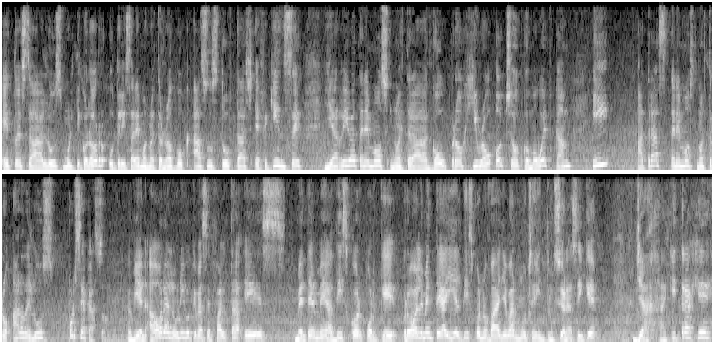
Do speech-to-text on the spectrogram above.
esto es a luz multicolor utilizaremos nuestro notebook Asus TUF Touch F15 y arriba tenemos nuestra GoPro Hero 8 como webcam y atrás tenemos nuestro aro de luz por si acaso. Bien, ahora lo único que me hace falta es meterme a Discord porque probablemente ahí el Discord nos va a llevar muchas instrucciones. Así que ya, aquí traje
